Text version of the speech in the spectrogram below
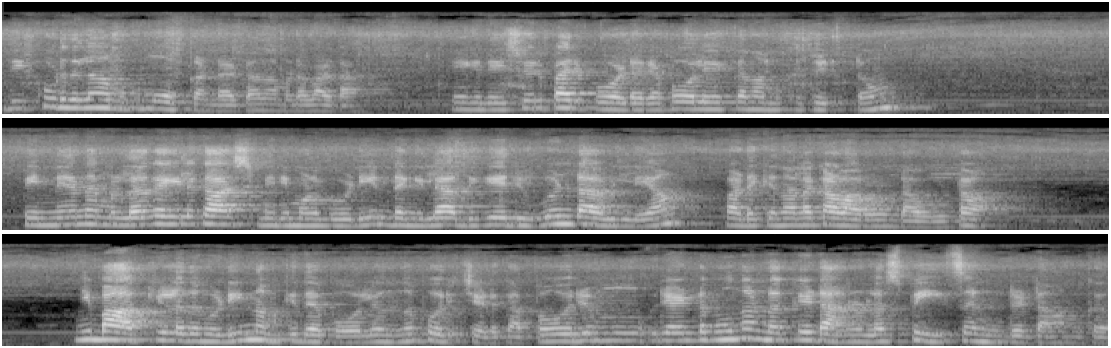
ഇതിൽ കൂടുതൽ നമുക്ക് മൂക്കണ്ട കേട്ടോ നമ്മുടെ വട. ഏകദേശം ഒരു പരിപ്പ് വടര പോലെയൊക്കെ നമുക്ക് കിട്ടും. പിന്നെ നമ്മളുടെ കയ്യിൽ കാശ്മീരി മുളക് പൊടി ഉണ്ടെങ്കിൽ അധികം എരിവ് ഉണ്ടാവില്ല. വടയ്ക്ക് നല്ല കളറും ഉണ്ടാവും കേട്ടോ. ഇനി ബാക്കിയുള്ളതും കൂടി നമുക്ക് ഇതേപോലെ ഒന്ന് പൊരിച്ചെടുക്കാം. അപ്പോൾ ഒരു രണ്ട് മൂന്നെണ്ണമൊക്കെ ഇടാനുള്ള സ്പേസ് ഉണ്ട് കേട്ടോ നമുക്ക്.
